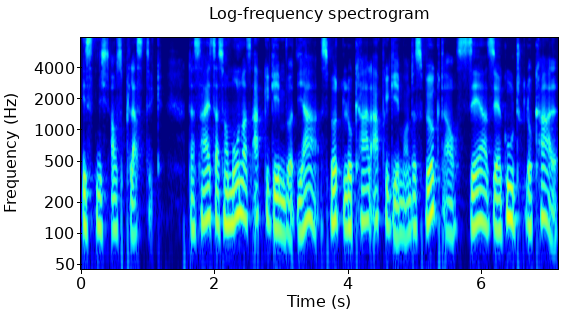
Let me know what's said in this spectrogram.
ist nicht aus Plastik. Das heißt, das Hormon, was abgegeben wird, ja, es wird lokal abgegeben und es wirkt auch sehr, sehr gut lokal.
